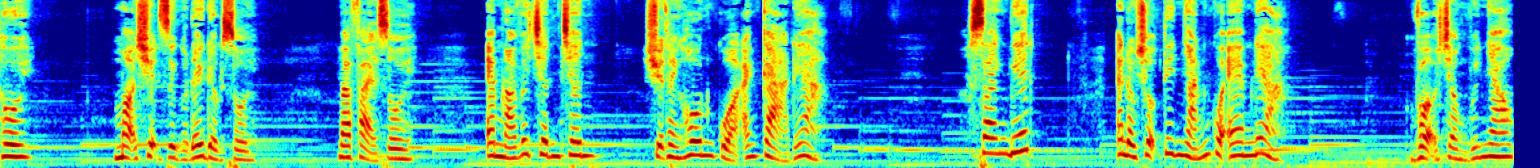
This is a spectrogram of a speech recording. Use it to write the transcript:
Thôi, Mọi chuyện dừng ở đây được rồi. Mà phải rồi, Em nói với chân chân, Chuyện thành hôn của anh cả đấy à? Sao anh biết? Em đọc trộm tin nhắn của em đấy à? Vợ chồng với nhau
